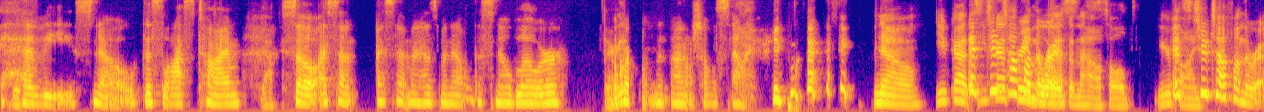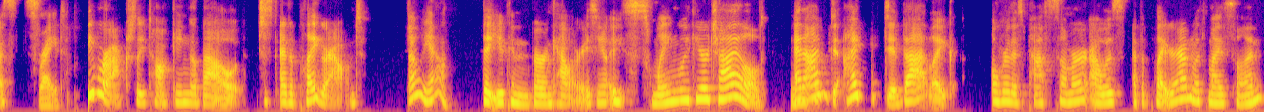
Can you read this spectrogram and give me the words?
heavy snow this last time. Yeah. So I sent I sent my husband out with a snow blower. There Of you course, I don't shovel snow anyway. No, you've got It's you've too got tough on the boys in the wrists. household. You're it's fine. too tough on the wrists. right. We were actually talking about just at a playground Oh yeah. that you can burn calories. You know, you swing with your child. And Mhm. I I did that like over this past summer. I was at the playground with my son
